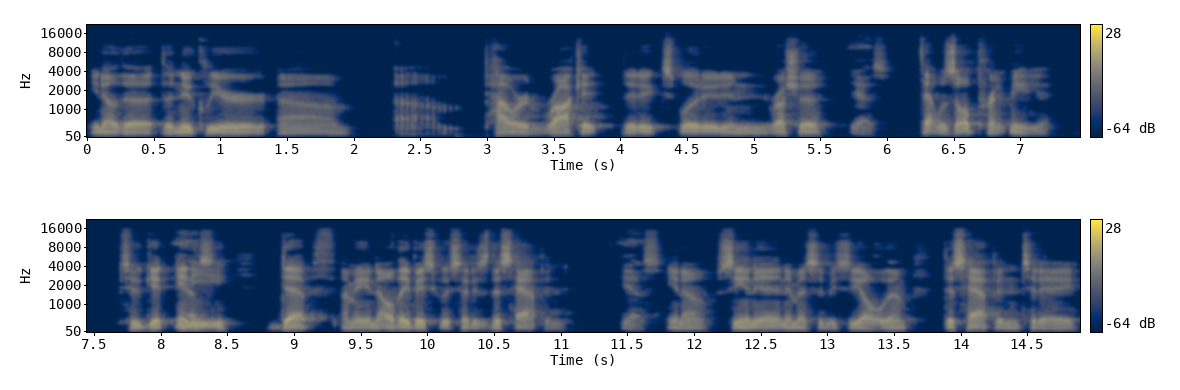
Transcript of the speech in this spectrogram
You know, the the nuclear um, um, powered rocket that exploded in Russia yes. that was all print media to get any depth. I mean, all they basically said is this happened. Yes. You know, CNN, MSNBC, all of them. This happened today,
